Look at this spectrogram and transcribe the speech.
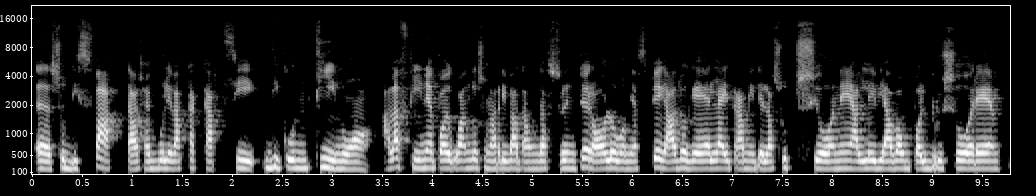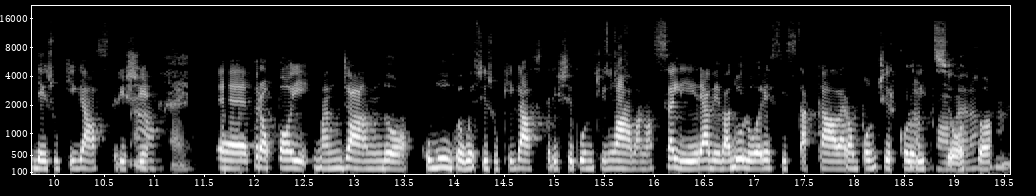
eh, soddisfatta, cioè voleva attaccarsi di continuo. Alla fine, poi, quando sono arrivata a un gastroenterologo, mi ha spiegato che lei tramite la suzione alleviava un po' il bruciore dei succhi gastrici. Ah, okay. Eh, però poi mangiando comunque questi succhi gastrici continuavano a salire, aveva dolore e si staccava, era un po' un circolo no, vizioso. Mm.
